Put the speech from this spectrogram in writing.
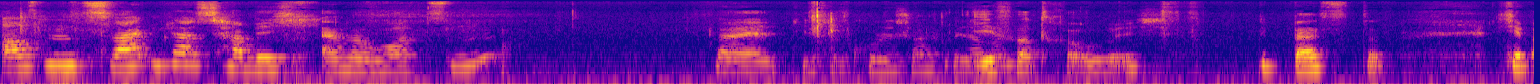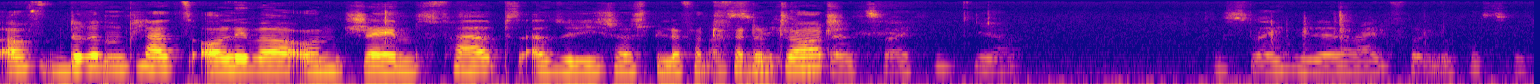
Auf dem zweiten Platz habe ich Emma Watson. Weil die ist eine coole Schauspielerin. Eva traurig. Die beste. Ich habe auf dem dritten Platz Oliver und James Phelps, also die Schauspieler von Fred und George. Ja. Was ist eigentlich mit der Reihenfolge passiert?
